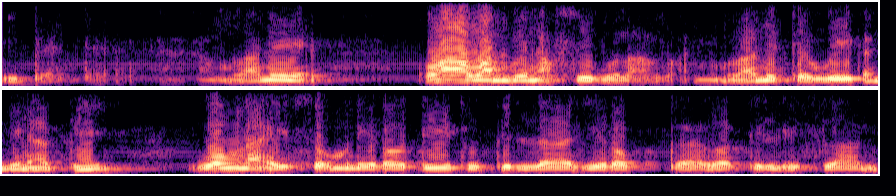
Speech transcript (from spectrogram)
Ibadah. Mulane lawan ke nafsu ku lawan. Mulane dawuhe Kanjeng Nabi, wong nak esuk muni rodi tu billahi rabba wa bil islam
